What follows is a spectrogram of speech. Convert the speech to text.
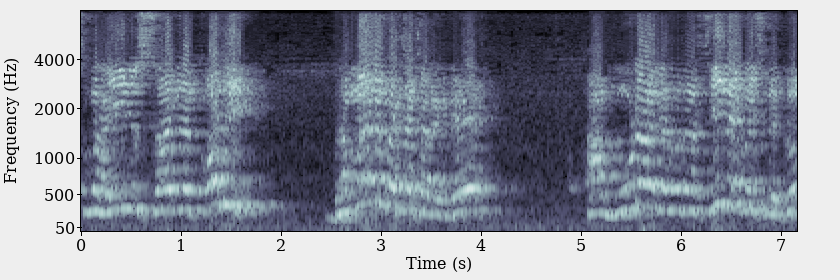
ಸುಮಾರು ಐದು ಸಾವಿರ ಕೋಟಿ ಬ್ರಹ್ಮಾಂಡ ಭ್ರಷ್ಟಾಚಾರ ಆಗಿದೆ. ಆ ಮೂಡ ಹಗರಣದ ವಹಿಸಬೇಕು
